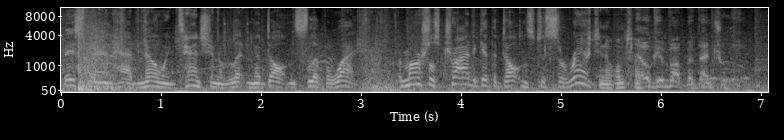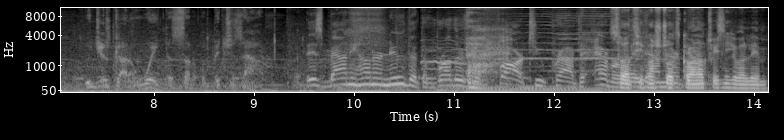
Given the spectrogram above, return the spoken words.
This man had no intention of letting the Daltons slip away. The marshals tried to get the Daltons to surrender, Die noch runter. They'll give up eventually. We just gotta wait the son of a bitches out. but this bounty hunter knew that the brothers were far too proud to ever So ein lay tiefer down their Sturz kann man guns. natürlich nicht überleben.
